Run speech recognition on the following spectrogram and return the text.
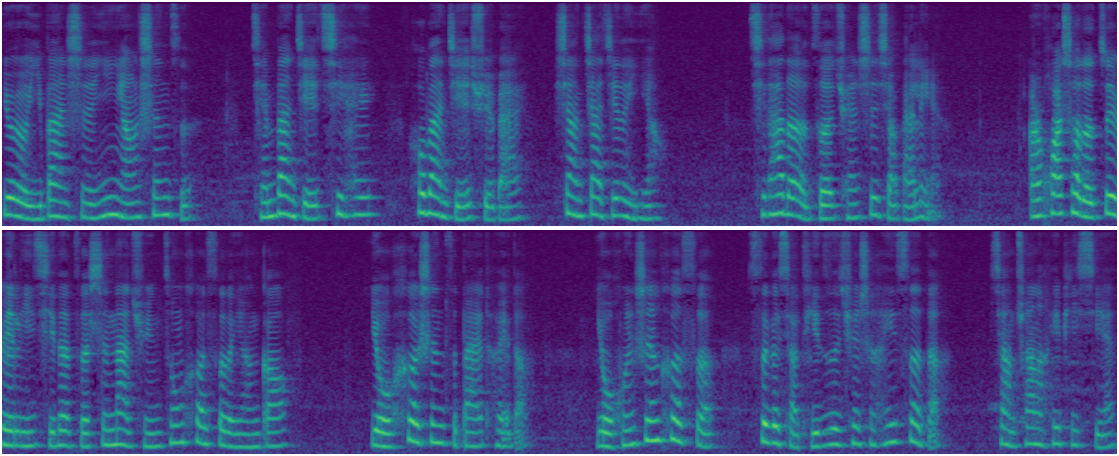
又有一半是阴阳身子，前半截漆黑，后半截雪白，像嫁接的一样。其他的则全是小白脸。而花哨的最为离奇的，则是那群棕褐色的羊羔，有褐身子白腿的，有浑身褐色，四个小蹄子却是黑色的。像穿了黑皮鞋，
